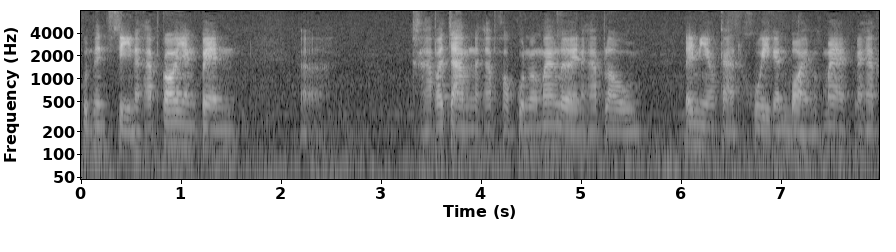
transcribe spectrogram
คุณเพนสีนะครับ ก็ยังเป็นขาประจำนะครับ ขอบคุณมาก ๆ เลยนะครับ เราได้มีโอกาสคุยกันบ่อยมาก ๆนะครับ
